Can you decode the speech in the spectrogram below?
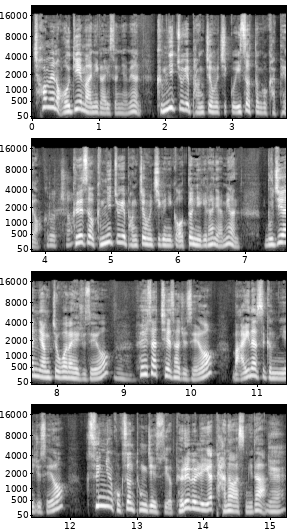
처음에는 어디에 많이 가 있었냐면 금리 쪽에 방점을 찍고 있었던 것 같아요. 그렇죠. 그래서 금리 쪽에 방점을 찍으니까 어떤 얘기를 하냐면 무제한 양적 완화 해 주세요. 음. 회사채 사 주세요. 마이너스 금리 해 주세요. 수익률 곡선 통제해 주세요. 별의별 얘기가 다 나왔습니다. 예.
